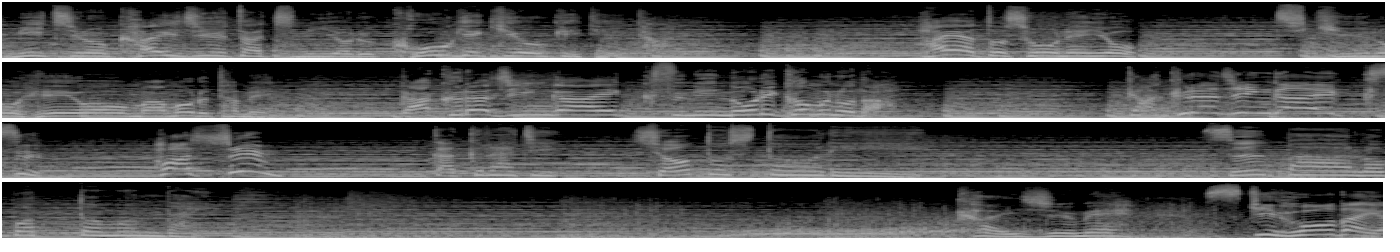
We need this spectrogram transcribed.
未知の怪獣たちによる攻撃を受けていた。隼人少年よ地球の平和を守るためガクラジンガー X に乗り込むのだ。ガクラジンガー X 発進ガクラジショートストーリースーパーロボット問題。怪獣め。好き放題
